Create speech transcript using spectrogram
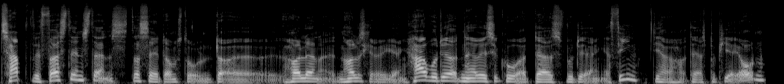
tabt ved første instans. Der sagde domstolen, at øh, Holland, den hollandske regering har vurderet den her risiko, og deres vurdering er fin. De har deres papir i orden.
